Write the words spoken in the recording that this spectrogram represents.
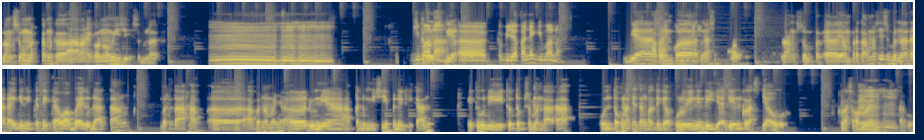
langsung neken ke arah ekonomi sih sebenarnya. Hmm, hmm, hmm. hmm. gimana? dia, uh, kebijakannya gimana? Dia sempat ngasih tahu langsung eh, yang pertama sih sebenarnya kayak gini ketika wabah itu datang bertahap eh, apa namanya eh, dunia akademisi pendidikan itu ditutup sementara untuk nanti tanggal 30 ini dijadiin kelas jauh kelas online mm -hmm.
